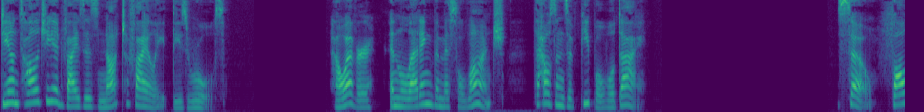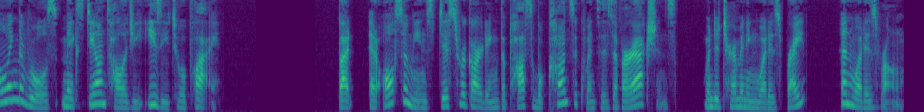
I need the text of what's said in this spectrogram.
Deontology advises not to violate these rules. However, in letting the missile launch, thousands of people will die. So, following the rules makes deontology easy to apply. But it also means disregarding the possible consequences of our actions when determining what is right and what is wrong.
